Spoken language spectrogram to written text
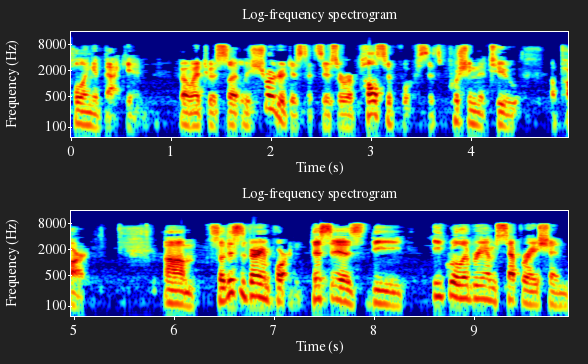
pulling it back in. If I went to a slightly shorter distance, there's a repulsive force that's pushing the two apart. Um, so this is very important. This is the equilibrium separation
